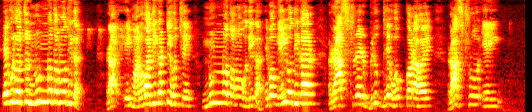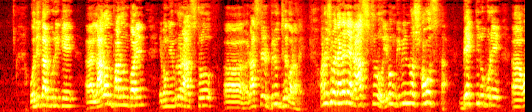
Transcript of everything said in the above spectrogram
এগুলো হচ্ছে ন্যূনতম অধিকার। এই মানবাধিকারটি হচ্ছে ন্যূনতম অধিকার এবং এই অধিকার রাষ্ট্রের বিরুদ্ধে ভোগ করা হয়। রাষ্ট্র এই অধিকারগুলিকে লালন পালন করেন। এবং এগুলো রাষ্ট্র রাষ্ট্রের বিরুদ্ধে করা হয়। অনেক সময় দেখা যায় রাষ্ট্র এবং বিভিন্ন সংস্থা ব্যক্তির উপরে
